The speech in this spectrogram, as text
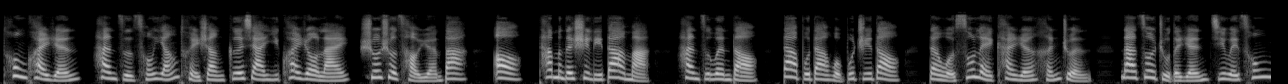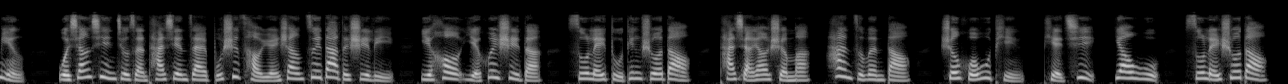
痛快人。汉子从羊腿上割下一块肉来说说草原吧。哦，他们的势力大吗？汉子问道。大不大我不知道，但我苏雷看人很准，那做主的人极为聪明。我相信，就算他现在不是草原上最大的势力，以后也会是的。苏雷笃定说道。他想要什么？汉子问道。生活物品、铁器、药物。苏雷说道。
